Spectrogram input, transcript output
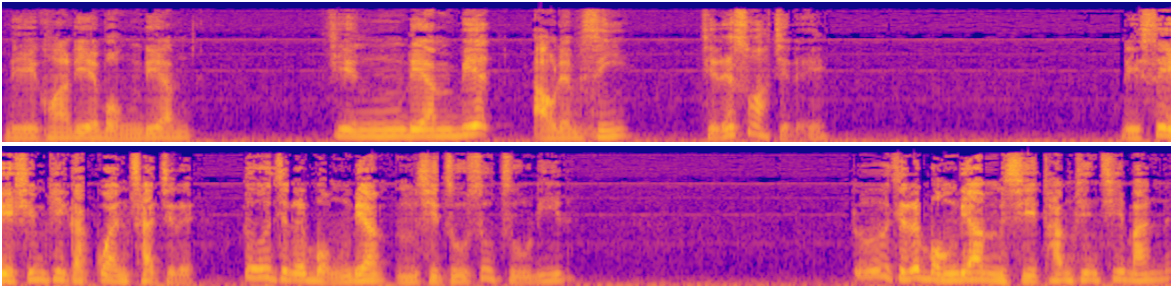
你看你的梦念，前念灭，后念生，一个煞一个。你细心去甲观察一下，多一个梦念毋是自私自利呢？多一个梦念毋是贪嗔痴慢呢？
